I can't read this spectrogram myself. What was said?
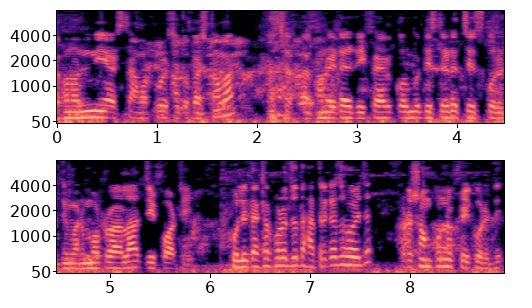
এখন উনি নিয়ে আসছে আমার পরিচিত কাস্টমার আচ্ছা। এখন এটা রিপেয়ার করব ডিসপ্লেটা চেঞ্জ করে দিই আর মোটরওয়ালা জি ফর্টি খুলে দেখার পরে যদি হাতের কাছে হয়ে যায় ওটা সম্পূর্ণ ফ্রি করে দিই।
